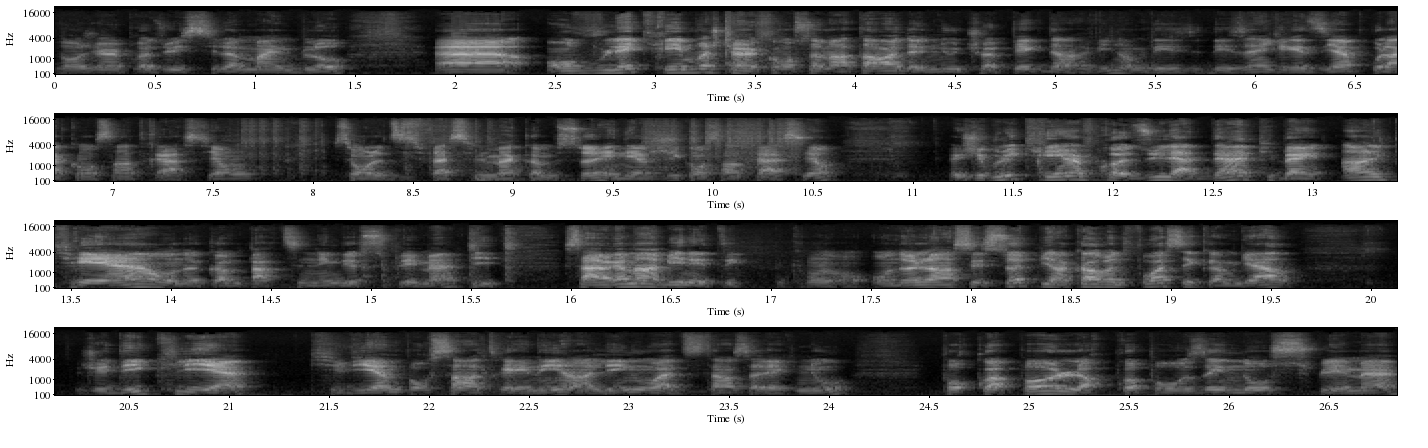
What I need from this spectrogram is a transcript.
dont j'ai un produit ici, le Mindblow. Euh, on voulait créer, moi j'étais un consommateur de nootropics dans la vie, donc des, des, ingrédients pour la concentration, si on le dit facilement comme ça, énergie, concentration. J'ai voulu créer un produit là-dedans, puis ben en le créant, on a comme partie une ligne de suppléments, puis ça a vraiment bien été. On, a lancé ça, puis encore une fois, c'est comme, garde, j'ai des clients qui viennent pour s'entraîner en ligne ou à distance avec nous. Pourquoi pas leur proposer nos suppléments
